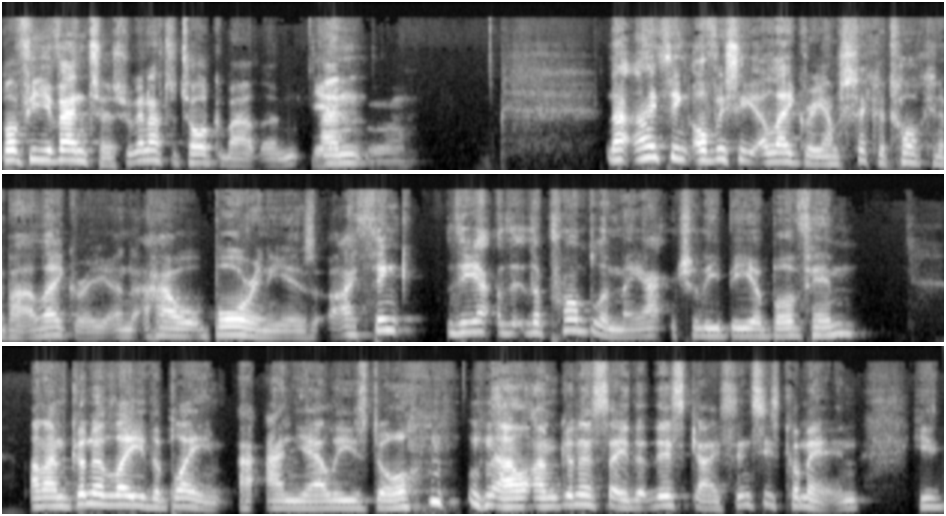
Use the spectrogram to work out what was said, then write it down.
but for Juventus, we're going to have to talk about them. yeah, And well, now, I think obviously Allegri. I'm sick of talking about Allegri and how boring he is. I think the the problem may actually be above him, and I'm going to lay the blame at Agnelli's door. now, I'm going to say that this guy, since he's come in, he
